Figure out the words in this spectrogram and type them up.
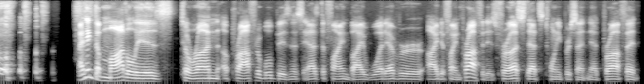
Oh. I think the model is to run a profitable business as defined by whatever I define profit is. For us, that's 20% net profit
